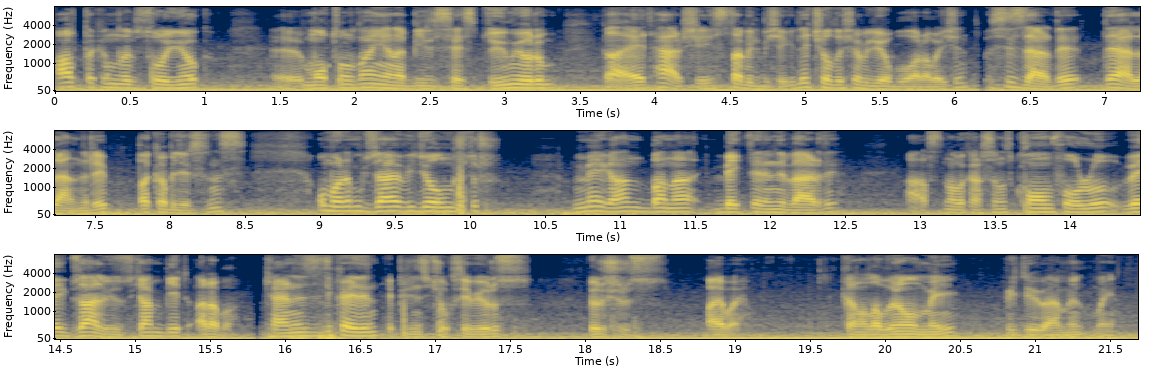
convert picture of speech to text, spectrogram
Alt takımda bir sorun yok. E, motordan yana bir ses duymuyorum. Gayet her şey stabil bir şekilde çalışabiliyor bu araba için. Sizler de değerlendirip bakabilirsiniz. Umarım güzel bir video olmuştur. Megane bana bekleneni verdi. Aslına bakarsanız konforlu ve güzel gözüken bir araba. Kendinize dikkat edin. Hepinizi çok seviyoruz. Görüşürüz. Bay bay. Kanala abone olmayı, videoyu beğenmeyi unutmayın.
